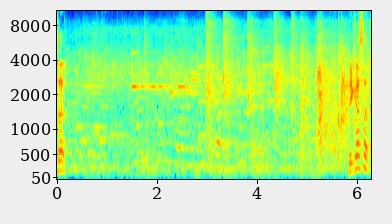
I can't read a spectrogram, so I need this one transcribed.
sir Vikas sir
